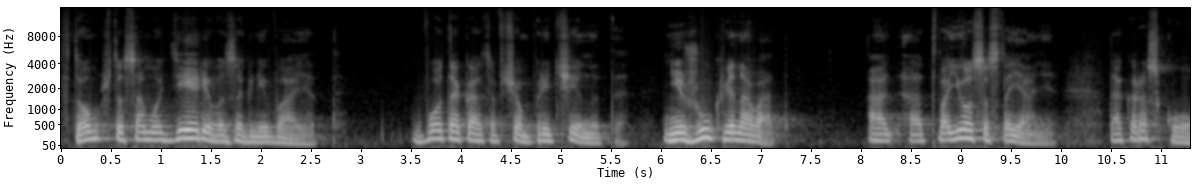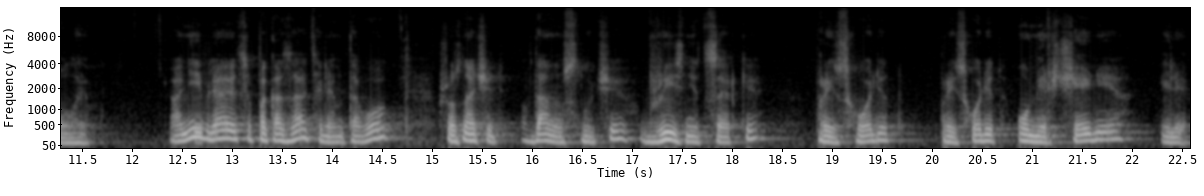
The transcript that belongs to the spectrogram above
В том, что само дерево загнивает. Вот, оказывается, в чем причина-то. Не жук виноват, а, а твое состояние – так и расколы. Они являются показателем того, что значит в данном случае в жизни церкви происходит, происходит омерщение, или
